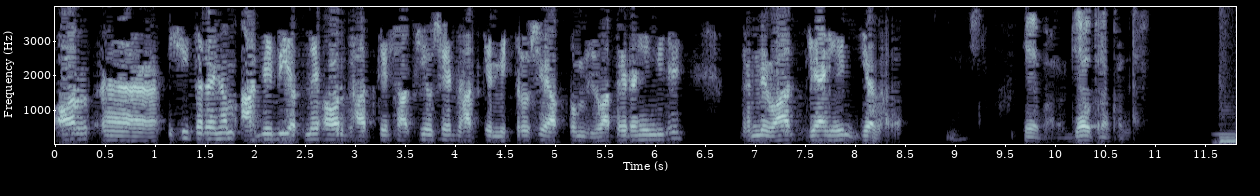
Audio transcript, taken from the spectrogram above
और इसी तरह हम आगे भी अपने और घात के साथियों से, घात के मित्रों से आपको मिलवाते रहेंगे। धन्यवाद। जय हिंद, जय भारत। जय भारत। जय उत्तराखंड।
